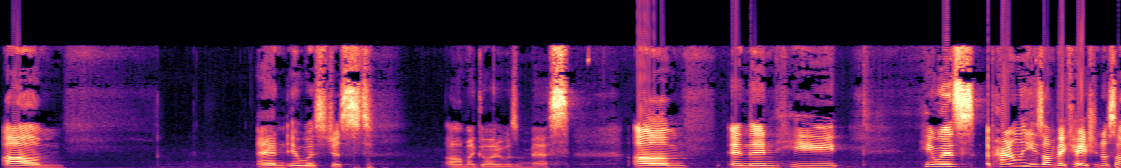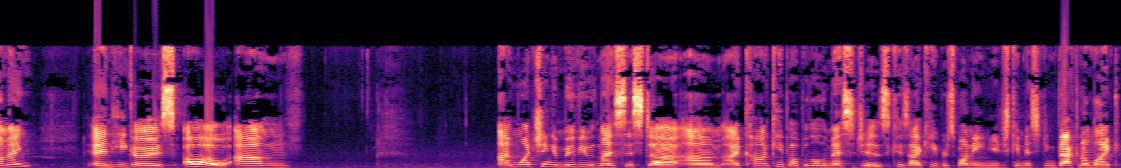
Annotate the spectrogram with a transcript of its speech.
Um, and it was just, oh my god, it was a mess. Um, and then he, he was apparently he's on vacation or something, and he goes, oh, um, I'm watching a movie with my sister. Um, I can't keep up with all the messages because I keep responding and you just keep messaging back. And I'm like,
